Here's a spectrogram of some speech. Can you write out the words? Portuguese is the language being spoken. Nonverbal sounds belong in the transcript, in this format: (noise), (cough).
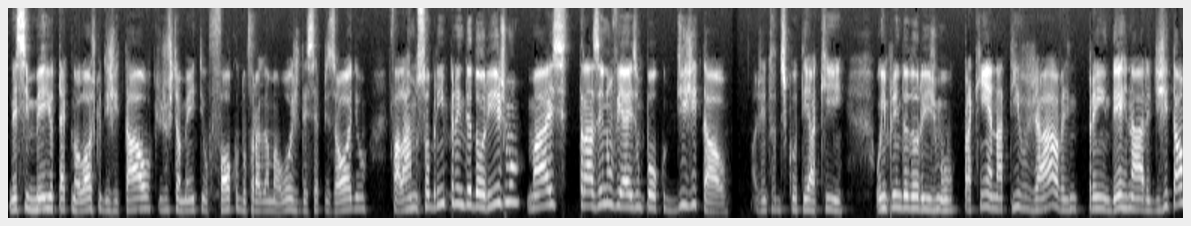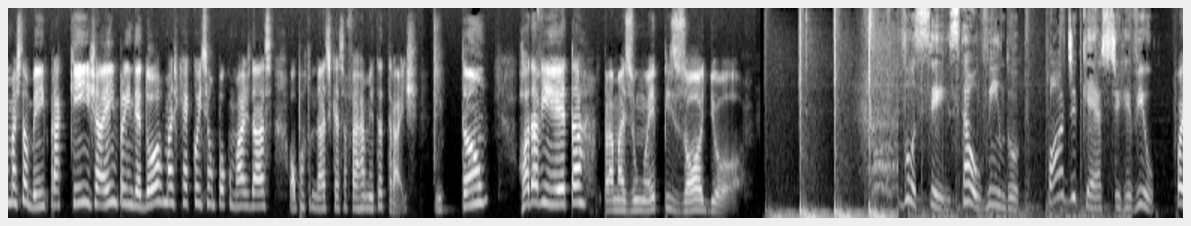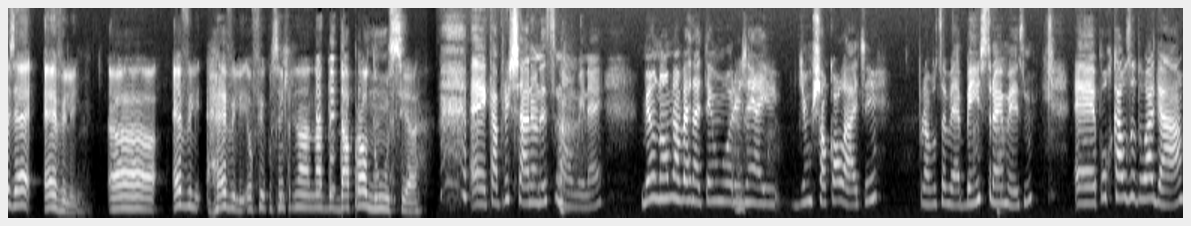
nesse meio tecnológico digital, que justamente o foco do programa hoje, desse episódio, falarmos sobre empreendedorismo, mas trazendo um viés um pouco digital. A gente vai discutir aqui o empreendedorismo para quem é nativo já, empreender na área digital, mas também para quem já é empreendedor, mas quer conhecer um pouco mais das oportunidades que essa ferramenta traz. Então, Roda a vinheta para mais um episódio. Você está ouvindo Podcast Review. Pois é, Evelyn. Uh, Evelyn, Evelyn, eu fico sempre na, na da pronúncia. (laughs) É, capricharam nesse nome, né? Meu nome, na verdade, tem uma origem aí de um chocolate. Pra você ver, é bem estranho mesmo. É por causa do H,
